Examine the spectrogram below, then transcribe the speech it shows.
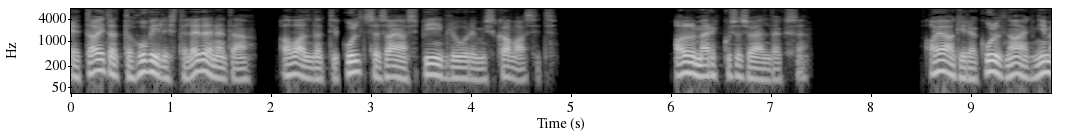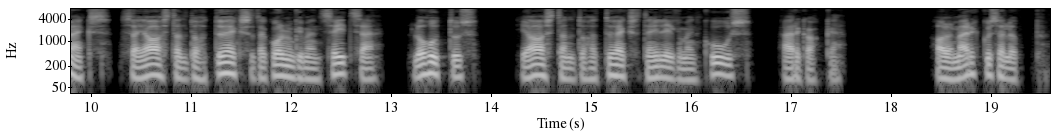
et aidata huvilistel edeneda, avaldati kuldses ajas piibli uurimiskavasid. allmärkuses öeldakse. ajakirja Kuldne aeg nimeks sai aastal tuhat üheksasada kolmkümmend seitse Lohutus ja aastal tuhat üheksasada nelikümmend kuus Ärgake all märkuse lõpp.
